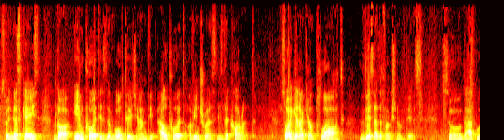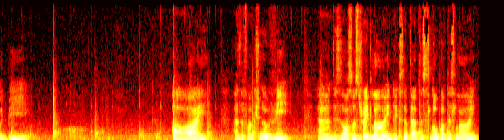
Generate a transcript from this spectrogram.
So in this case, the input is the voltage and the output of interest is the current. So again, I can plot this as a function of this. So that would be I as a function of V. And this is also a straight line, except that the slope of this line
